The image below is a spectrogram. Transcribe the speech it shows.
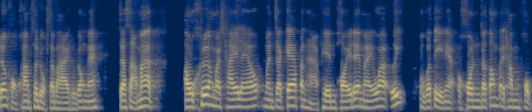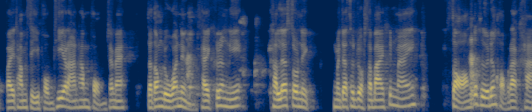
เรื่องของความสะดวกสบายถูกต้องไหมจะสามารถเอาเครื่องมาใช้แล้ว มันจะแก้ปัญหาเพนพอยต์ได้ไหมว่าเอ้ยปกติเนี่ยคนจะต้องไปทำผมไปทำสีผมที่ร้านทำผมใช่ไหมจะต้องดูว่าหนึ่งใช้เครื่องนี้ Color Sonic มันจะสะดวกสบายขึ้นไหมสองก็คือเรื่องของราคา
